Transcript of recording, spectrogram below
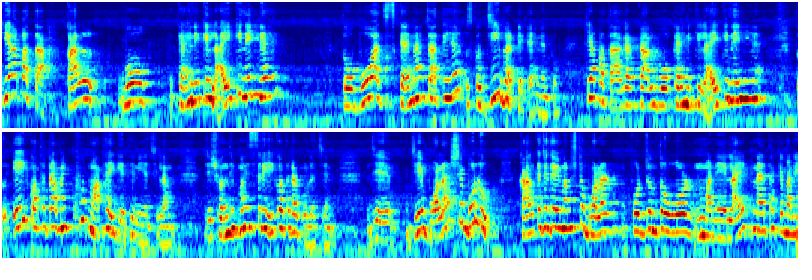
क्या पता कल वो कहने के लायक ही नहीं रहे। तो वो आज कहना चाहती है, उसको जी भर के कहने दो। क्या पता अगर কাল वो कहने की लायक ही नहीं है তো এই কথাটা আমি খুব মাথায় গেঁথে নিয়েছিলাম যে সন্দীপ মহেশ্বরী এই কথাটা বলেছেন যে যে বলার সে বলুক কালকে যদি ওই মানুষটা বলার পর্যন্ত ওর মানে লায়ক না থাকে মানে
